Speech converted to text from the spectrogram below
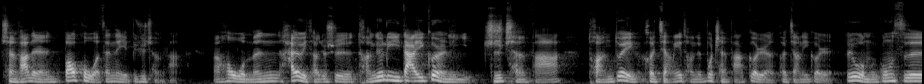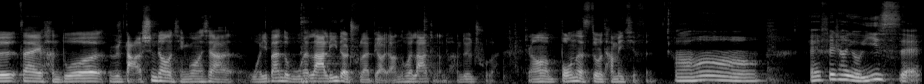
惩罚的人包括我在内也必须惩罚。然后我们还有一条就是团队利益大于个人利益，只惩罚团队和奖励团队，不惩罚个人和奖励个人。所以我们公司在很多就是打了胜仗的情况下，我一般都不会拉 leader 出来表扬，都会拉整个团队出来，然后 bonus 都是他们一起分。哦。哎，非常有意思哎！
